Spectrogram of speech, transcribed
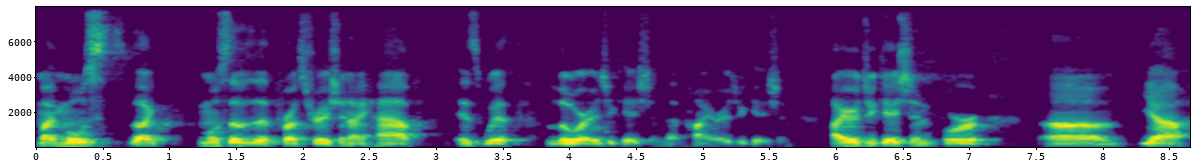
my most, like, most of the frustration I have is with lower education than higher education. Higher education for, um, yeah,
